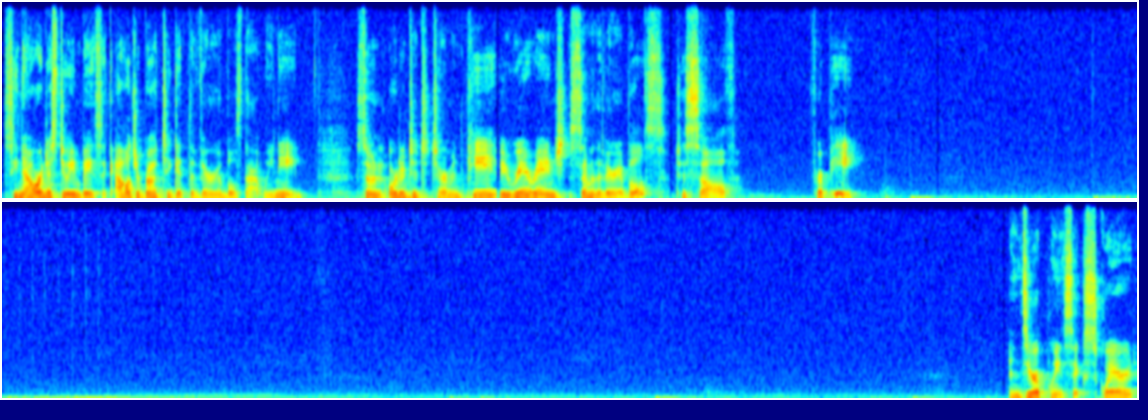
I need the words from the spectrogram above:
See, now we're just doing basic algebra to get the variables that we need. So in order to determine p, we rearranged some of the variables to solve for p. And 0.6 squared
